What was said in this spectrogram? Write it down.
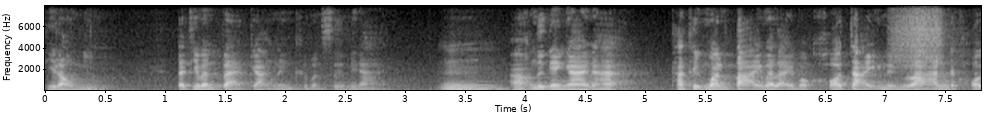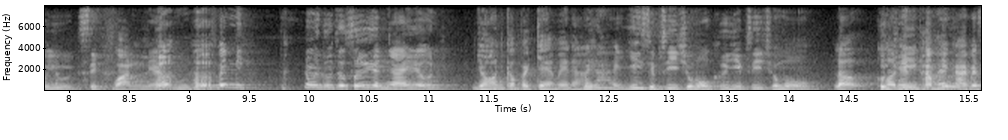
ที่เรามี แต่ที่มันแปลกอย่างหนึ่งคือมันซื้อไม่ได้อืมอ่านึกง่ายๆนะฮะถ้าถึงวันตายเมื่อไหร่บอกขอจ่ายอีกหนึ่งล้านขออยู่สิบวันเนี่ยไม่มีไม่รู้จะซื้อยังไงอะคุณย้อนกลับไปแก้ไม่ได้ ไม่ได้ 24 ชั่วโมงคือ 24 ชั่วโมง แล้วคุณข้อเคนดีทำให้คือกลายเป็น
